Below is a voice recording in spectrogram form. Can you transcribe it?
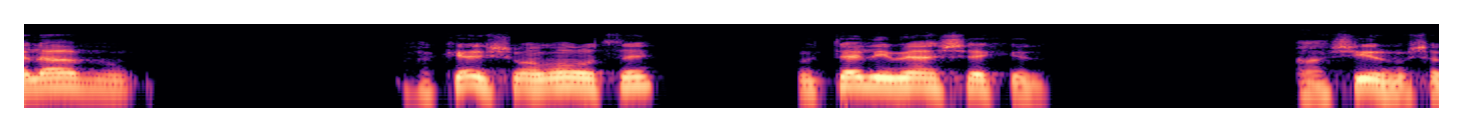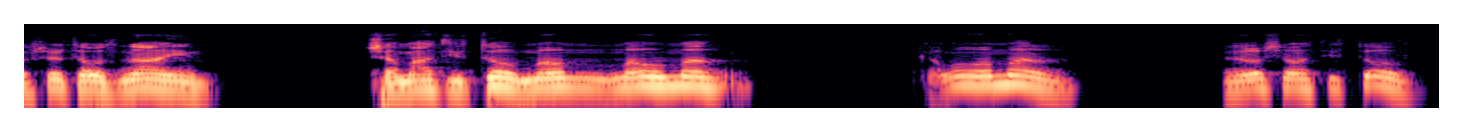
אליו, מחכה לשמוע מה הוא רוצה, נותן לי 100 שקל. העשיר משפשף את האוזניים, שמעתי טוב, מה, מה הוא אמר? כמה הוא אמר? לא שמעתי טוב.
